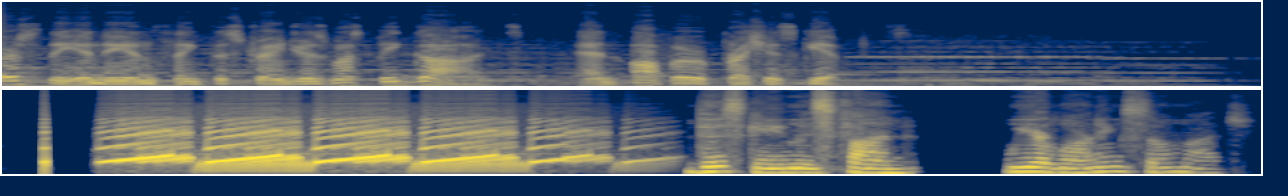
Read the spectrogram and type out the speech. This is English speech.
first, the Indians think the strangers must be gods and offer precious gifts. This game is fun. We are learning so much.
